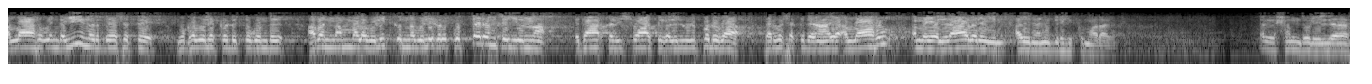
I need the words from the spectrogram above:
അള്ളാഹുവിന്റെ ഈ നിർദ്ദേശത്തെ മുഖവിലക്കെടുത്തുകൊണ്ട് അവൻ നമ്മളെ വിളിക്കുന്ന വിളികൾക്ക് ഉത്തരം ചെയ്യുന്ന യഥാർത്ഥ വിശ്വാസികളിൽ ഉൾപ്പെടുക. സർവശക്തനായ അള്ളാഹു നമ്മെ എല്ലാവരെയും അതിനനുഗ്രഹിക്കുമാറാകട്ടെ. അൽഹംദുലില്ലാ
